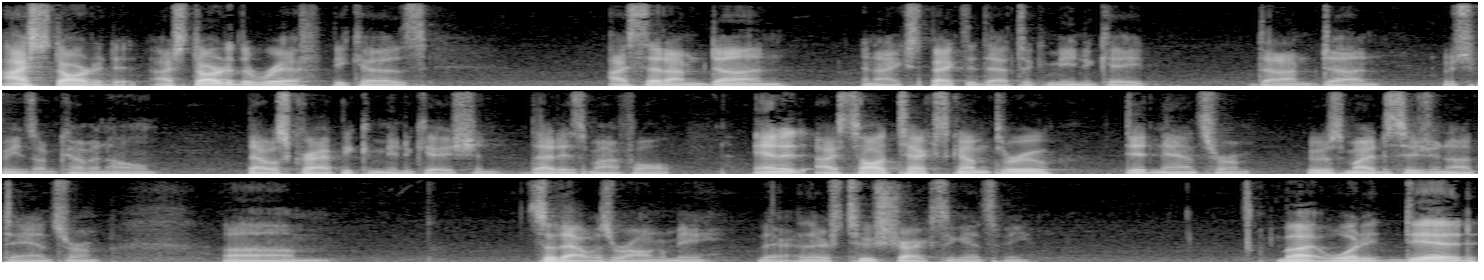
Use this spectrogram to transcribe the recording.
I started it. I started the rift because I said I'm done, and I expected that to communicate that I'm done, which means I'm coming home. That was crappy communication. That is my fault. And it, I saw text come through, didn't answer them. It was my decision not to answer them. Um, so that was wrong of me. There, there's two strikes against me. But what it did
